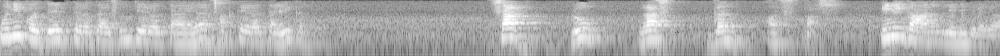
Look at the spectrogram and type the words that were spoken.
उन्हीं को देखते रहता है, सुनते रहता है छकते रहता है, ये करते शब्द, रूप, रस, गंध और स्पर्श इन्हीं का आनंद लेने के लगा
